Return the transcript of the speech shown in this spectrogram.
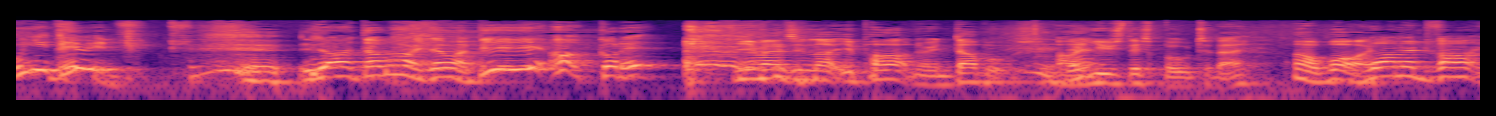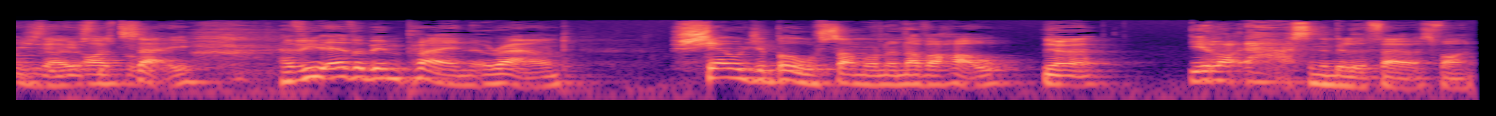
what are you doing? He's like, don't worry, don't worry. Beep. Oh, got it. Can you imagine like your partner in doubles? I use this ball today. Oh, why? One advantage though, I'd this say, have you ever been playing around, shelled your ball somewhere on another hole? Yeah. You're like, ah, it's in the middle of the fair, it's fine.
